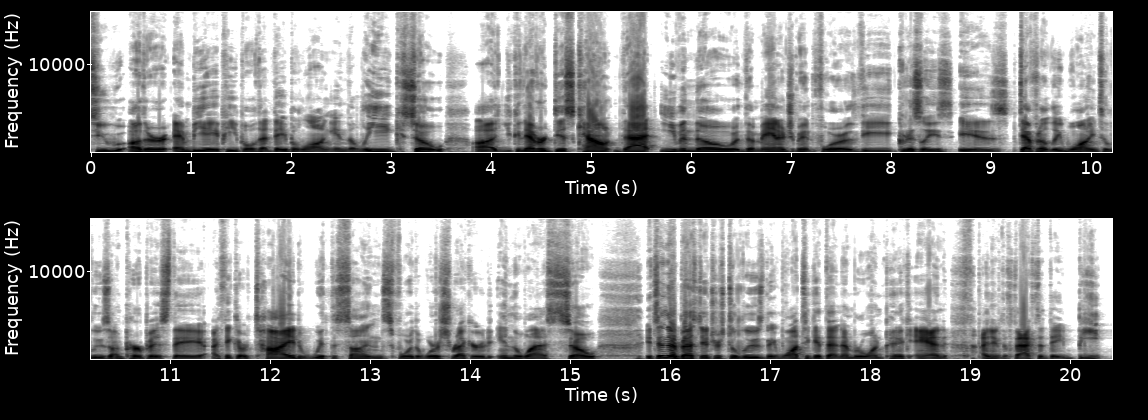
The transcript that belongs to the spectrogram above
to other NBA people that they belong in the league. So uh, you can never discount that, even though the management for the Grizzlies is definitely wanting to lose on purpose. They, I think, are tied with the Suns for the worst record in the West. So it's in their best interest to lose. They want to get that number one pick. And I think the fact that they beat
